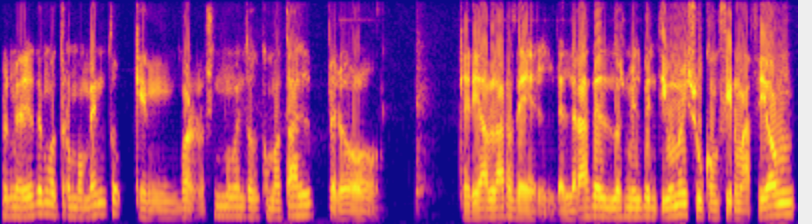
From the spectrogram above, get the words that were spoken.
Pues mira, yo tengo otro momento que, bueno, no es un momento como tal, pero quería hablar del, draft del 2021 y su confirmación,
